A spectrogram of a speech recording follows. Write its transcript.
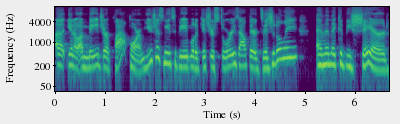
a, you know, a major platform. You just need to be able to get your stories out there digitally and then they could be shared,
